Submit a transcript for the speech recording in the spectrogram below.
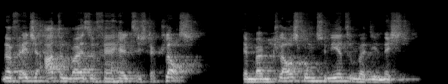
und auf welche Art und Weise verhält sich der Klaus? Denn beim Klaus funktioniert es und bei dir nicht.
